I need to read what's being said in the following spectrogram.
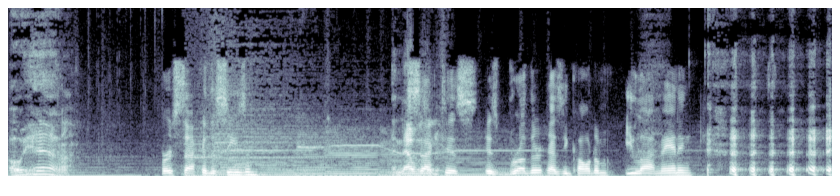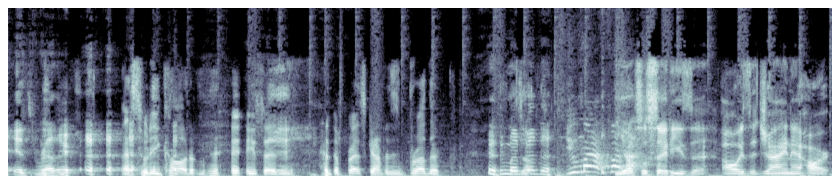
Oh yeah. First sack of the season. And that was Sacked his his brother, as he called him, Eli Manning. his brother. That's what he called him. he said at the press conference, his brother. You My brother. He also said he's a, always a giant at heart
